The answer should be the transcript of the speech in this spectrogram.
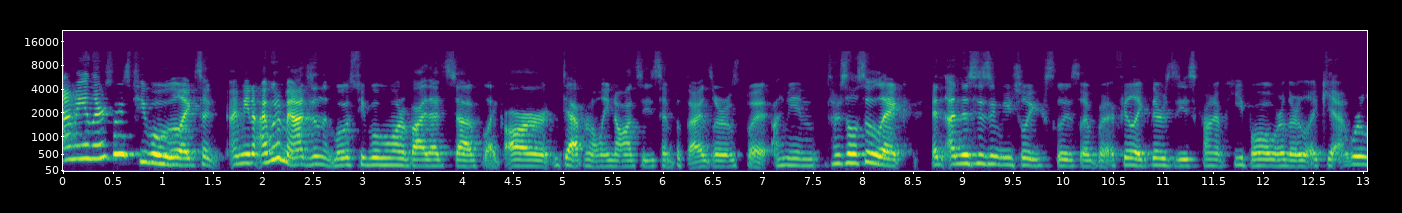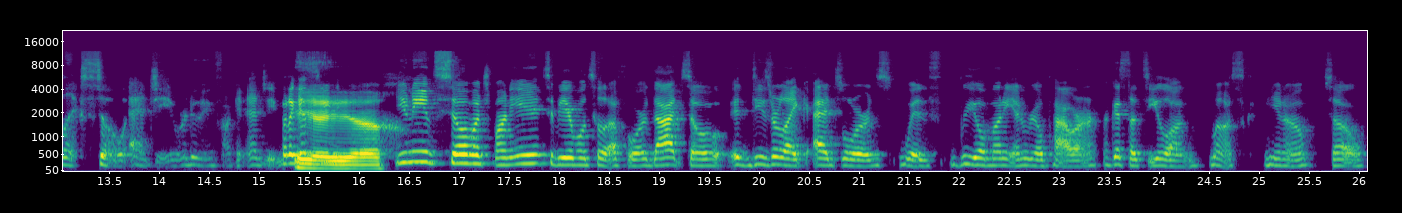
I mean, there's always people who like to. I mean, I would imagine that most people who want to buy that stuff like are definitely Nazi sympathizers. But I mean, there's also like, and, and this isn't mutually exclusive, but I feel like there's these kind of people where they're like, yeah, we're like so edgy, we're doing fucking edgy. But I guess yeah, you, yeah. you need so much money to be able to afford that. So it, these are like edge lords with real money and real power. I guess that's Elon Musk, you know. So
